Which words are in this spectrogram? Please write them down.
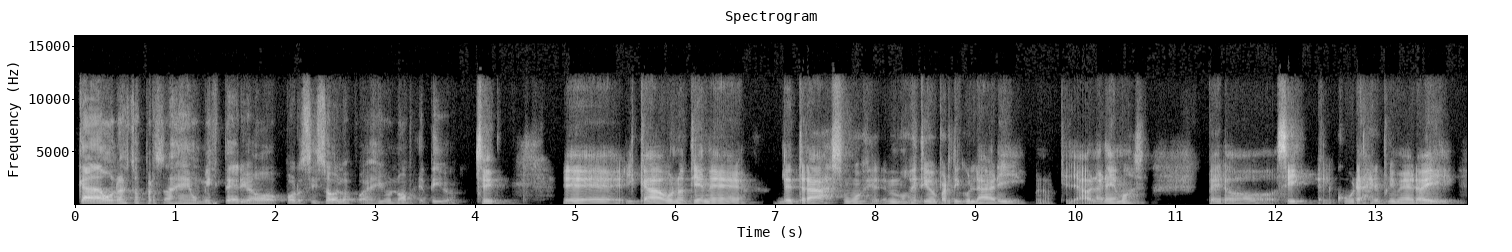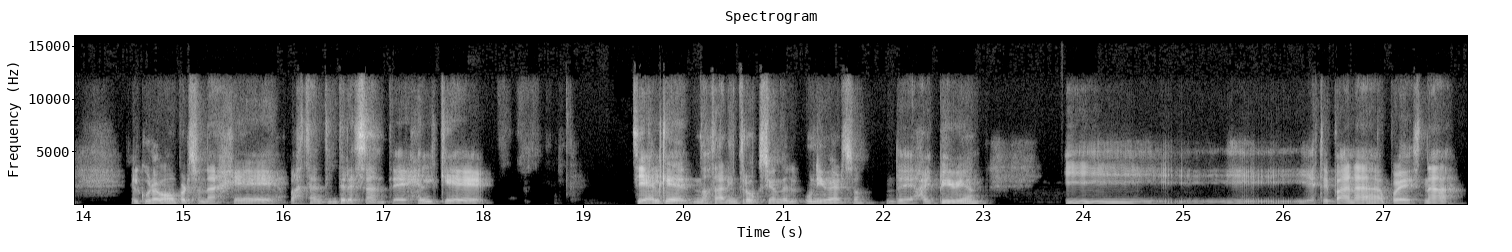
cada uno de estos personajes es un misterio por sí solo, pues, y un objetivo. Sí. Eh, y cada uno tiene detrás un, objetivo en particular y, bueno, que ya hablaremos. Pero sí, el cura es el primero y el cura como personaje es bastante interesante. Es el que... Sí, es el que nos da la introducción del universo de Hyperion y, este pana, pues nada,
